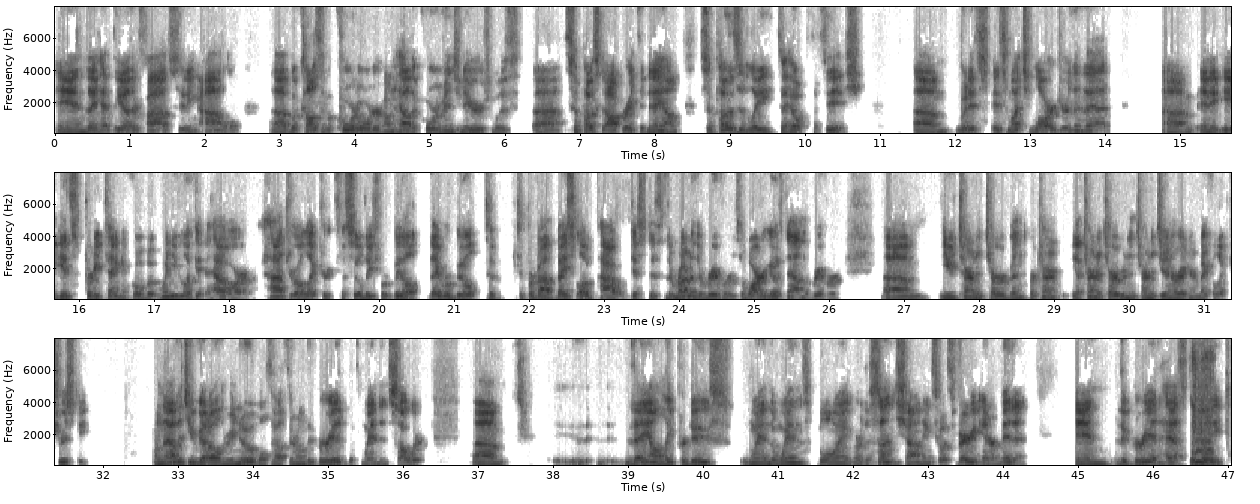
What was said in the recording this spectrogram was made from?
And they had the other five sitting idle uh, because of a court order on how the Corps of Engineers was uh, supposed to operate the dam, supposedly to help the fish. Um, but it's it's much larger than that, um, and it, it, gets pretty technical. But when you look at how our hydroelectric facilities were built, they were built to to provide baseload power, just as the run of the river, as the water goes down the river. Um, you turn a turbine or turn yeah, turn a turbine and turn a generator and make electricity. Well, now that you've got all the renewables out there on the grid with wind and solar, um, they only produce when the wind's blowing or the sun's shining. So it's very intermittent. And the grid has to take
